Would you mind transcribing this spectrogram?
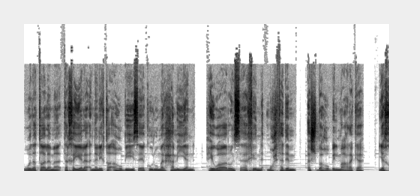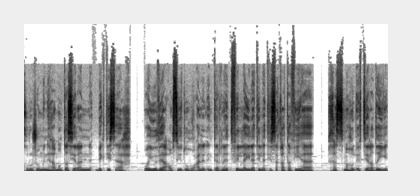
ولطالما تخيل أن لقاءه به سيكون ملحميا حوار ساخن محتدم أشبه بالمعركة. يخرج منها منتصرا باكتساح ويذاع صيته على الإنترنت في الليلة التي سقط فيها خصمه الافتراضي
